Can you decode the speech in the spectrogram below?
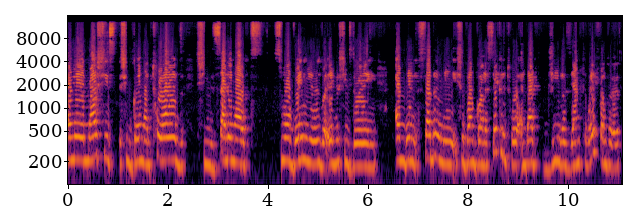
And then now she's she's going on tours, she's selling out small venues, whatever she's doing, and then suddenly she's going to go on a second tour and that dream is yanked away from her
